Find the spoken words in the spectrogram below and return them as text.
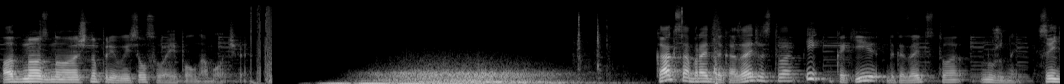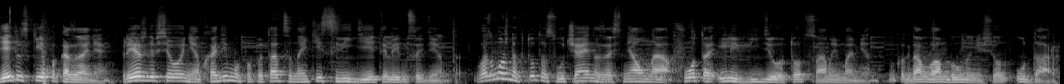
однозначно превысил свои полномочия. Как собрать доказательства и какие доказательства нужны? Свидетельские показания. Прежде всего, необходимо попытаться найти свидетелей инцидента. Возможно, кто-то случайно заснял на фото или видео тот самый момент, ну, когда вам был нанесен удар.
